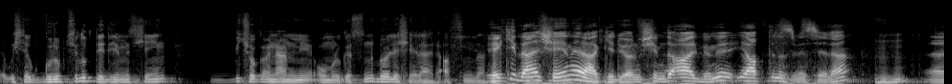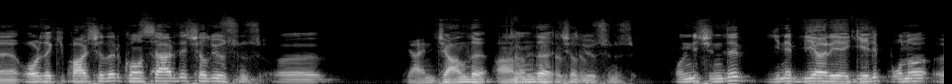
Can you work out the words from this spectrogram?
E, İşte grupçuluk dediğimiz şeyin birçok önemli omurgasını böyle şeyler aslında. Peki ben şeyi merak ediyorum. Şimdi albümü yaptınız mesela. Ee, oradaki parçaları konserde çalıyorsunuz. Ee, yani canlı anında Tabii, tabii, çalıyorsunuz. Onun için de yine bir araya gelip onu e,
